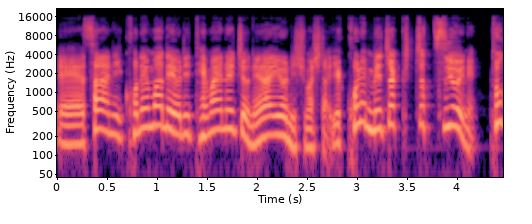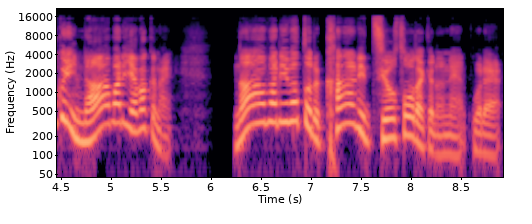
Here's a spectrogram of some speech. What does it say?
えー、さらに、これまでより手前の位置を狙うようにしました。いや、これめちゃくちゃ強いね。特に縄張りやばくない縄張りバトルかなり強そうだけどね、これ。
